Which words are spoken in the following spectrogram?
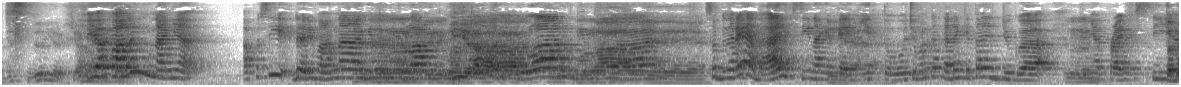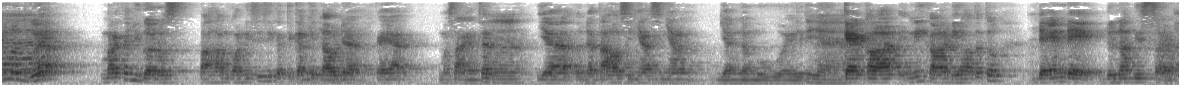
just do your job Iya paling nanya apa sih dari mana gitu Hmm, pulang Iya, mana? baru pulang Baru gitu pulang, kan iya, iya. sebenarnya ya baik sih nanya kayak Iya. gitu cuman kan kadang kita juga Hmm. punya privacy Tapi ya menurut gue mereka juga harus paham kondisi sih ketika kita Hmm. udah kayak masang headset Hmm. ya udah tahu sinyal-sinyal jangan ganggu gue gitu. Iya. Kayak kalau ini kalau di hotel tuh DND, do not disturb. Oh.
